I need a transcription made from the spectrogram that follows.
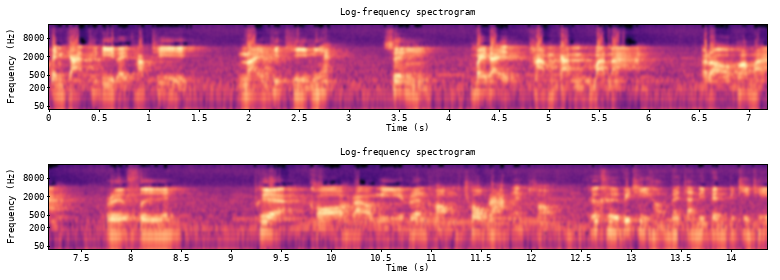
เป็นการที่ดีเลยครับที่ในพิธีเนี้ยซึ่งไม่ได้ทำกันมานาน เราก็มารื้อฟื้น เพื่อขอเรามีเรื่องของโชคลาภเงินทองก็คือพิธีของพระจันทร์นี่เป็นพิธีที่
